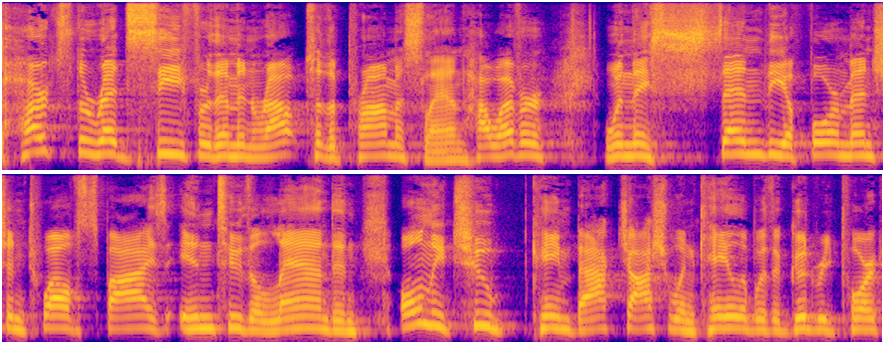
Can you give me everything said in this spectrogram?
parts the Red Sea for them en route to the promised land. However, when they send the aforementioned 12 spies into the land and only two came back, Joshua and Caleb, with a good report,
